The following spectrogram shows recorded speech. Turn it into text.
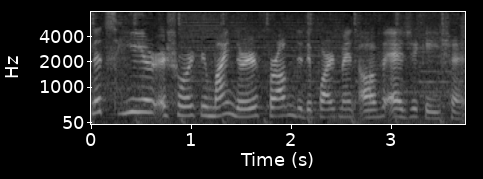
let's hear a short reminder from the Department of Education.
